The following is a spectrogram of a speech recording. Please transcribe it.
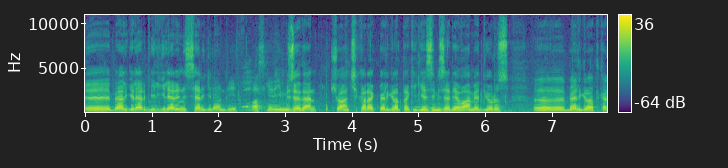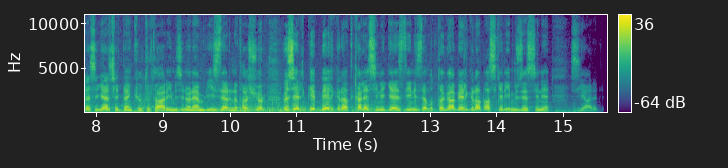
e, belgeler, bilgilerin sergilendiği askeri müzeden şu an çıkarak Belgrad'daki gezimize devam ediyoruz. E, Belgrad Kalesi gerçekten kültür tarihimizin önemli izlerini taşıyor. Özellikle Belgrad Kalesi'ni gezdiğinizde mutlaka Belgrad Askeri Müzesi'ni ziyaret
